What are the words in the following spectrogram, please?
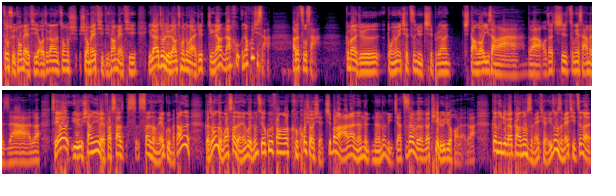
种传统媒体或者讲种小媒体、地方媒体，伊拉一种流量冲动哎，就尽量拿欢拿欢喜啥，阿拉做啥，根本就动用一切资源去，比如讲。去打造医生啊，对伐？或者去做眼啥物事啊，对伐？侪要有想尽办法杀杀杀人才感嘛。当然，搿种辰光杀人才感，侬只要官方个可靠消息，基本上阿拉能能能能理解，至少勿要勿要添乱就好了，对伐？搿侬就勿要讲种自媒体了，有种自媒体真个，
